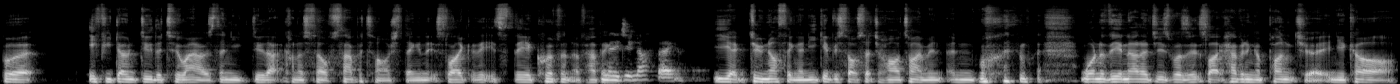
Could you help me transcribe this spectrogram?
but if you don't do the two hours, then you do that kind of self sabotage thing, and it's like it's the equivalent of having. you do nothing yeah, do nothing, and you give yourself such a hard time. And, and one of the analogies was it's like having a puncture in your car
